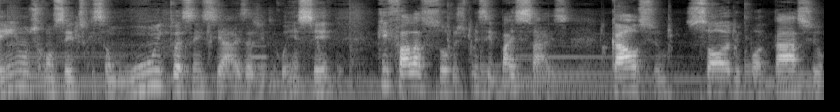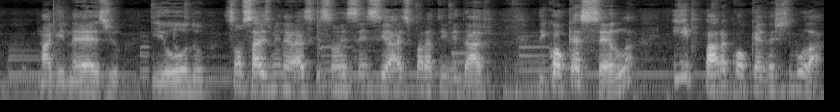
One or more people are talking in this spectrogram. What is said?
tem uns conceitos que são muito essenciais a gente conhecer, que fala sobre os principais sais. Cálcio, sódio, potássio, magnésio, iodo, são sais minerais que são essenciais para a atividade de qualquer célula e para qualquer vestibular,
